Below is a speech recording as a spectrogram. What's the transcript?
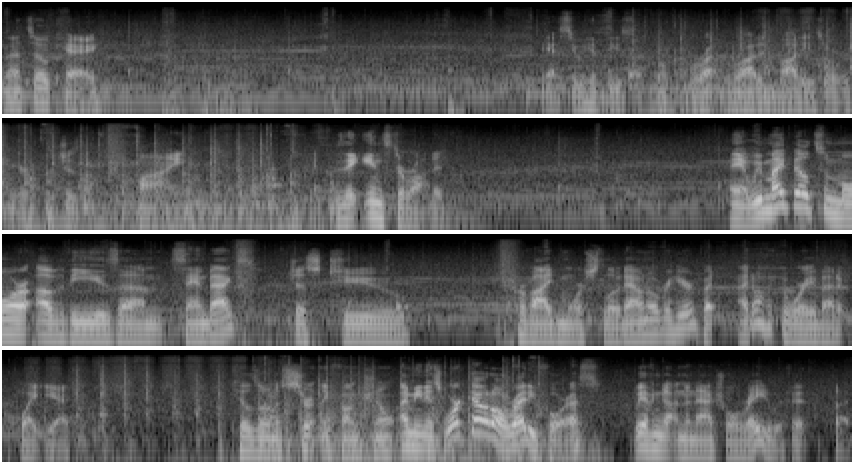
That's okay. Yeah, see, we have these rotted bodies over here, which is fine. Yeah, they insta-rotted. Yeah, we might build some more of these um, sandbags just to provide more slowdown over here, but I don't have to worry about it quite yet. Kill zone is certainly functional. I mean, it's worked out already for us. We haven't gotten an actual raid with it, but...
